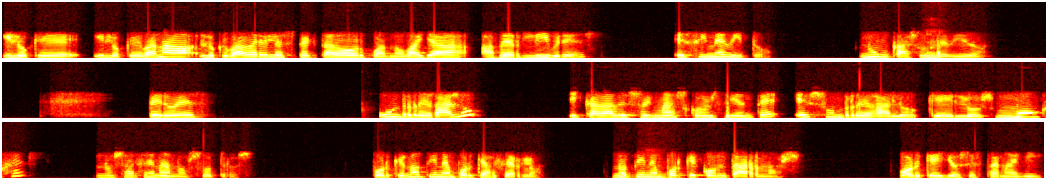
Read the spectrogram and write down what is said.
y lo que y lo que van a lo que va a ver el espectador cuando vaya a ver libres Es inédito, nunca ha sucedido. Pero es un regalo, y cada vez soy más consciente, es un regalo que los monjes nos hacen a nosotros. Porque no tienen por qué hacerlo, no tienen por qué contarnos porque ellos están allí.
